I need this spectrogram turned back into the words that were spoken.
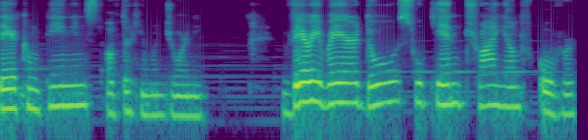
their companions of the human journey. Very rare those who can triumph over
